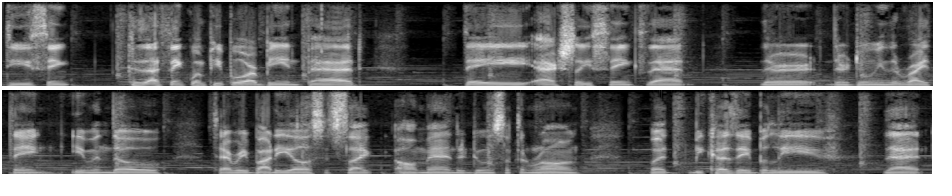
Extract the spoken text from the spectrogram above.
do you think? Because I think when people are being bad, they actually think that they're they're doing the right thing even though to everybody else it's like oh man they're doing something wrong but because they believe that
